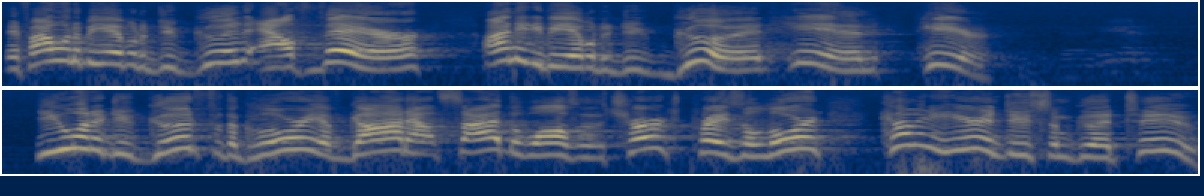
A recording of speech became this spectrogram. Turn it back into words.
If I want to be able to do good out there, I need to be able to do good in here. You want to do good for the glory of God outside the walls of the church? Praise the Lord. Come in here and do some good too.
